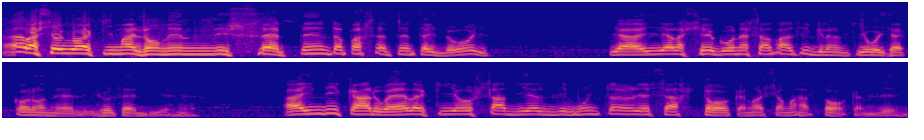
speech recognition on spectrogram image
Ela chegou aqui mais ou menos de 70 para 72. E aí ela chegou nessa vase grande, que hoje é Coronel José Dias, né? Aí indicaram ela que eu sabia de muitas dessas tocas, nós chamávamos toca mesmo.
